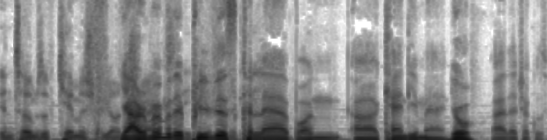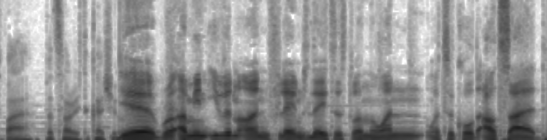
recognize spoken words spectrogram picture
in terms of chemistry on yeah, I remember their previous collab on uh, Candyman. Yo, ah, that track was fire. But sorry to cut you. off. Yeah, bro. I mean, even on Flame's latest one, the one, what's it called? Outside.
